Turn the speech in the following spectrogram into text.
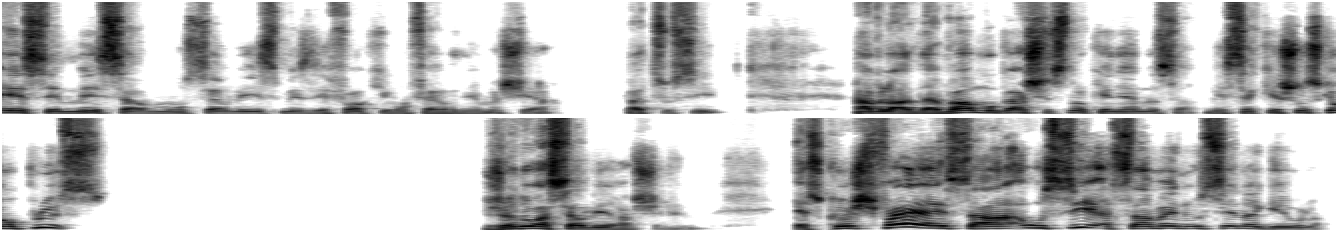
Et c'est mon service, mes efforts qui vont faire venir ma chère. Pas de souci. Mais c'est quelque chose qui en plus. Je dois servir Hachem. Et ce que je fais, ça aussi, ça amène aussi la Géoula.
